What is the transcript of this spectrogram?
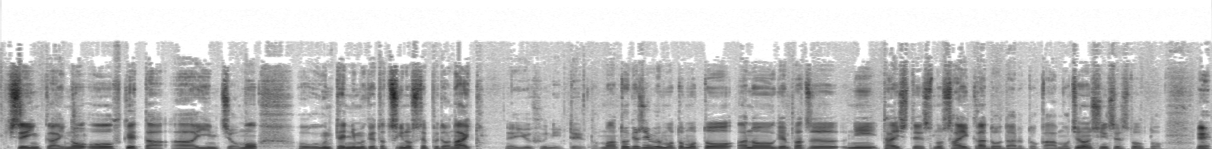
規制委員会の更田委員長も運転に向けた次のステップではないと。いうふうに言っていると。まあ、東京新聞もともと、原発に対してその再稼働であるとか、もちろん新設等々、え、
